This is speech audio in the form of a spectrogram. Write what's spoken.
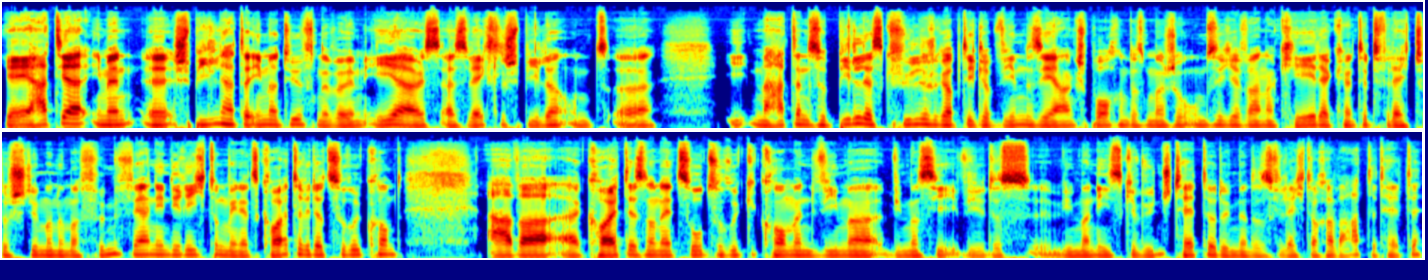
Ja, er hat ja, ich meine, äh, spielen hat er immer dürfen, aber eben eher als, als Wechselspieler und äh, man hat dann so ein bisschen das Gefühl schon gehabt, ich glaube, wir haben das ja angesprochen, dass man schon unsicher waren, okay, der könnte jetzt vielleicht so Stürmer Nummer 5 werden in die Richtung, wenn jetzt Keuter wieder zurückkommt, aber äh, Keuter ist noch nicht so zurückgekommen, wie man, wie man sie, wie das, wie man es gewünscht hätte oder wie man das vielleicht auch erwartet hätte.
